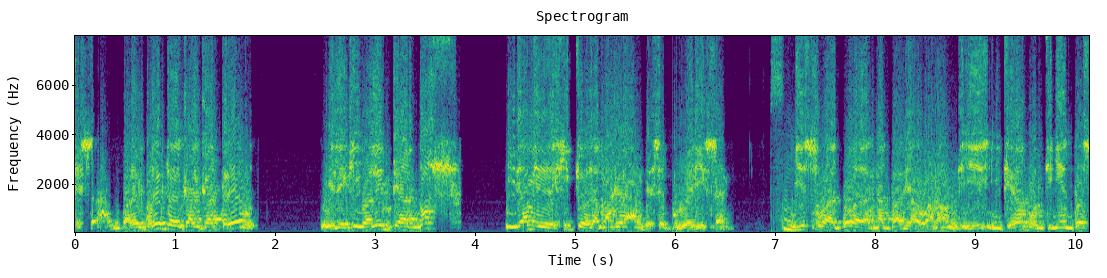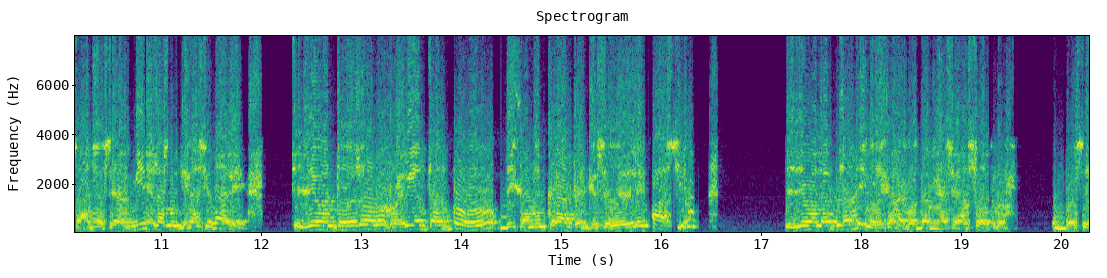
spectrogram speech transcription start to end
esa. Para el proyecto de Calcatreu, el equivalente a dos pirámides de Egipto de las más grandes se pulverizan. Y eso va a todas las napas de agua, ¿no? Y, queda por 500 años. O sea, miren las multinacionales, se llevan todo el oro, revientan todo, dejan un cráter que se ve del espacio, se llevan la plata y nos dejan la contaminación a nosotros. Entonces,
